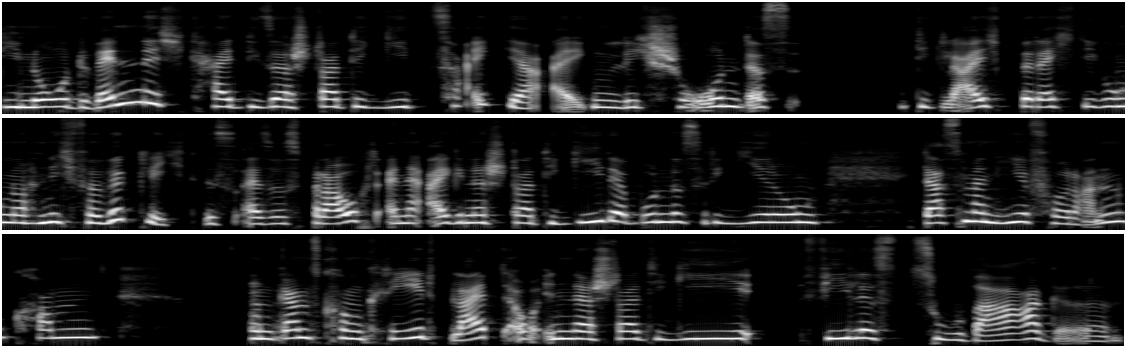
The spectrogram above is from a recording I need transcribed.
die Notwendigkeit dieser Strategie zeigt ja eigentlich schon, dass die Gleichberechtigung noch nicht verwirklicht ist. Also es braucht eine eigene Strategie der Bundesregierung, dass man hier vorankommt. Und ganz konkret bleibt auch in der Strategie vieles zu vage.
